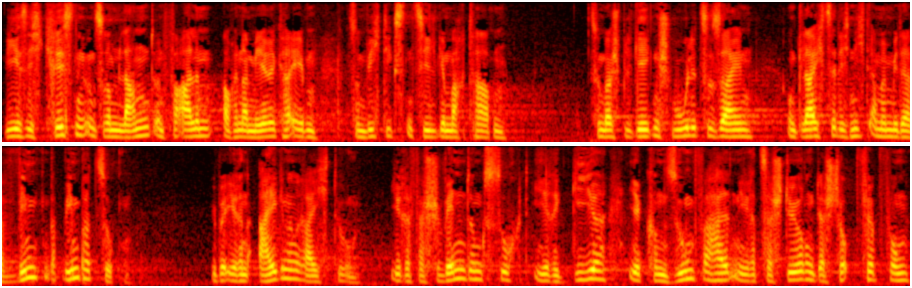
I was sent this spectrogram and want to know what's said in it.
wie es sich Christen in unserem Land und vor allem auch in Amerika eben zum wichtigsten Ziel gemacht haben, zum Beispiel gegen Schwule zu sein und gleichzeitig nicht einmal mit der Wimper zucken über ihren eigenen Reichtum, ihre Verschwendungssucht, ihre Gier, ihr Konsumverhalten, ihre Zerstörung der Schöpfung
